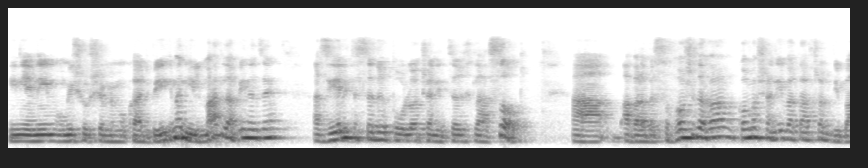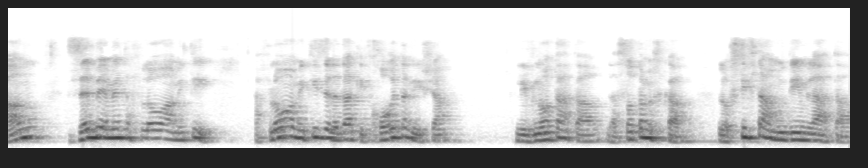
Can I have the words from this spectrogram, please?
עניינים או מישהו שממוקד בי, אם אני אלמד להבין את זה, אז יהיה לי את הסדר פעולות שאני צריך לעשות. אבל בסופו של דבר, כל מה שאני ואתה עכשיו דיברנו, זה באמת הפלואו האמיתי. הפלואו האמיתי זה לדעת לבחור את הנישה, לבנות את האתר, לעשות את המחקר, להוסיף את העמודים לאתר,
